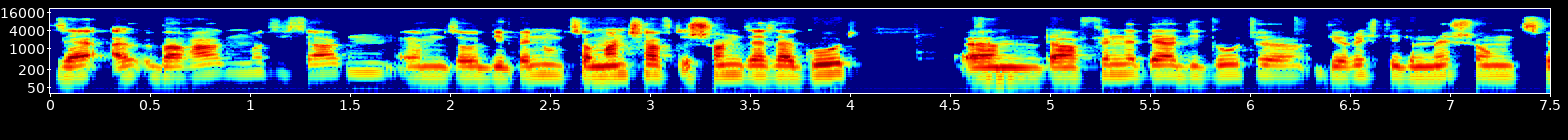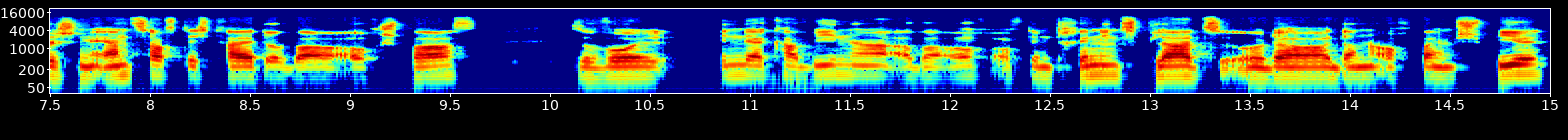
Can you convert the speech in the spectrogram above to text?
sehr äh, überragend, muss ich sagen. Ähm, so die Bindung zur Mannschaft ist schon sehr, sehr gut. Ähm, da findet er die gute, die richtige Mischung zwischen Ernsthaftigkeit, aber auch Spaß, sowohl in der Kabine, aber auch auf dem Trainingsplatz oder dann auch beim Spiel.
